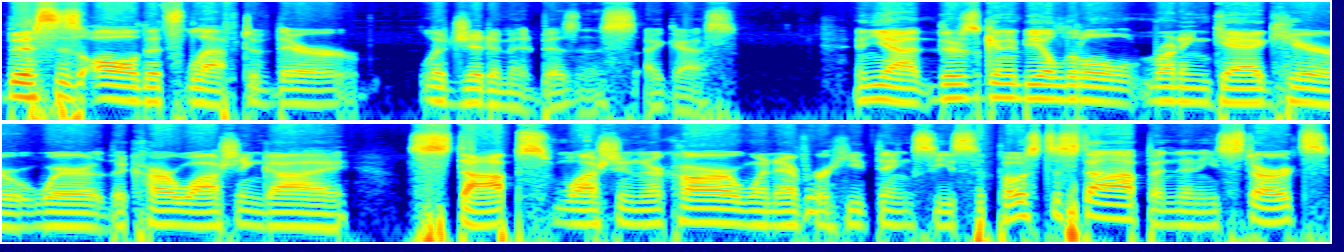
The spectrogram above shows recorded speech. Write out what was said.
This is all that's left of their legitimate business, I guess. And yeah, there's going to be a little running gag here where the car washing guy stops washing their car whenever he thinks he's supposed to stop, and then he starts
